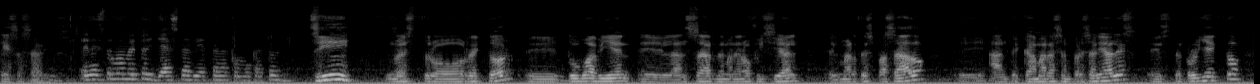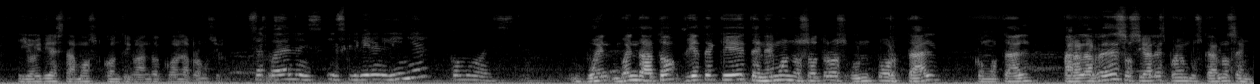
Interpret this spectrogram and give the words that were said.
esas áreas. En este momento ya está abierta la convocatoria. Sí, nuestro rector eh, tuvo a bien eh, lanzar de manera oficial el martes pasado eh, ante cámaras empresariales este proyecto y hoy día estamos continuando con la promoción. ¿Se pueden inscribir en línea? ¿Cómo es? Buen, buen dato. Fíjate que tenemos nosotros un portal como tal. Para las redes sociales pueden buscarnos en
